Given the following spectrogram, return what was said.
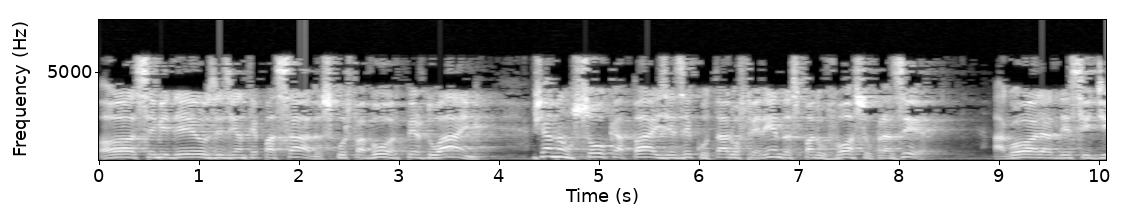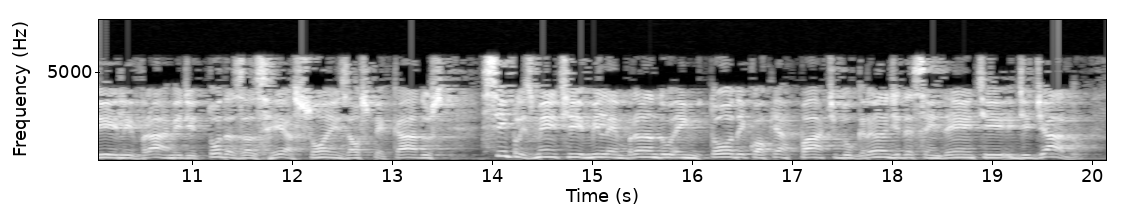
Ó oh, semideuses e antepassados, por favor, perdoai-me. Já não sou capaz de executar oferendas para o vosso prazer. Agora decidi livrar-me de todas as reações aos pecados, simplesmente me lembrando em toda e qualquer parte do grande descendente de Diado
